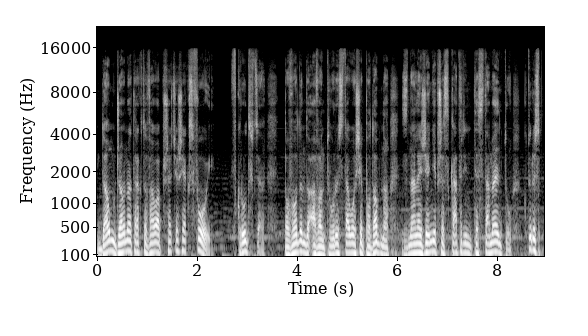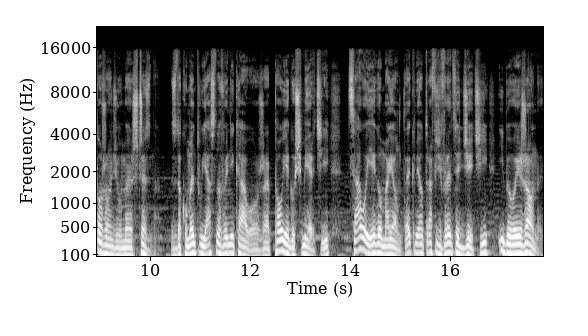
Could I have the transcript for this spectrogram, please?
Dom Johna traktowała przecież jak swój. Wkrótce powodem do awantury stało się podobno znalezienie przez Katrin testamentu, który sporządził mężczyzna. Z dokumentu jasno wynikało, że po jego śmierci cały jego majątek miał trafić w ręce dzieci i byłej żony.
